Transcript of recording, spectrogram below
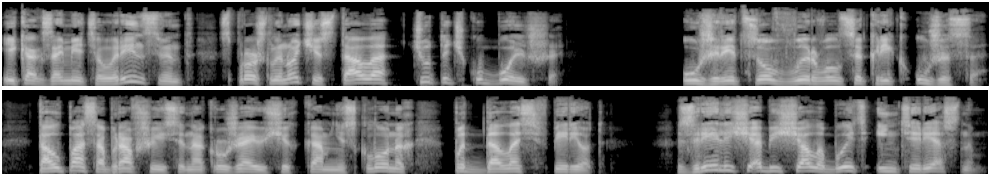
и, как заметил Ринсвинд, с прошлой ночи стало чуточку больше. У жрецов вырвался крик ужаса. Толпа, собравшаяся на окружающих камни склонах, поддалась вперед. Зрелище обещало быть интересным.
